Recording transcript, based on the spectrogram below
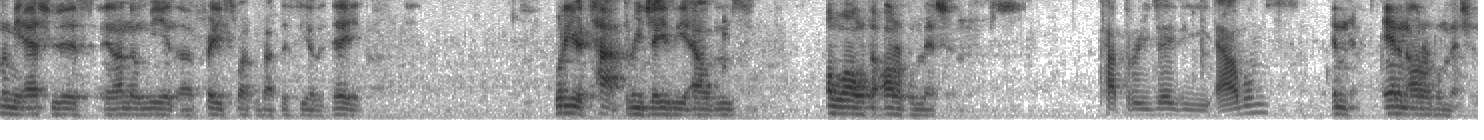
let me ask you this, and I know me and uh, Frede spoke about this the other day. What are your top three Jay Z albums, along with the honorable mention? Top three Jay Z albums, and and an honorable mention.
